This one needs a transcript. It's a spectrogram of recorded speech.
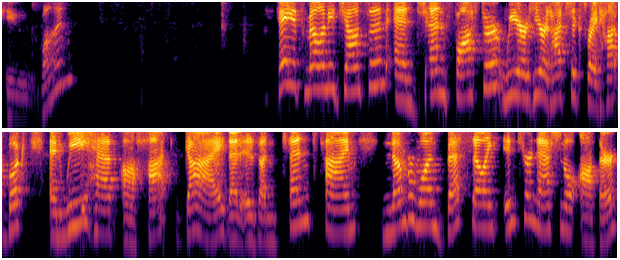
two, one. Hey, it's Melanie Johnson and Jen Foster. We are here at Hot Chicks Write Hot Books, and we have a hot guy that is a 10 time number one best selling international author,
